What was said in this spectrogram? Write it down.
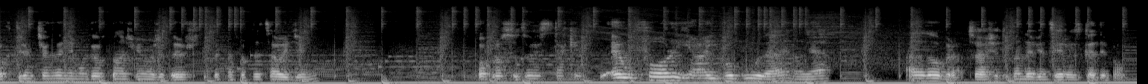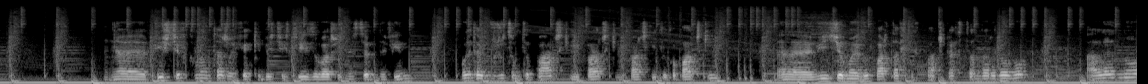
o którym ciągle nie mogę upłynąć, mimo że to już tak naprawdę cały dzień. Po prostu to jest takie euforia i w ogóle, no nie? Ale dobra, co ja się tu będę więcej rozgadywał. E, piszcie w komentarzach, jaki byście chcieli zobaczyć następny film. Bo ja tak wrzucam te paczki, paczki, paczki, tylko paczki. E, widzicie mojego farta w tych paczkach standardowo, ale no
